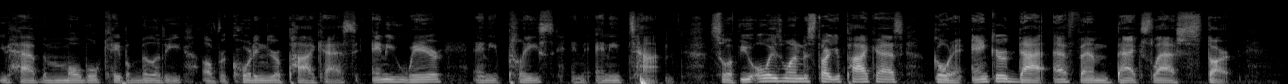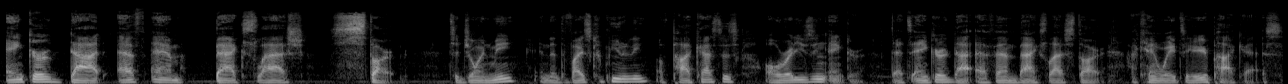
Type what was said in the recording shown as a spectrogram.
you have the mobile capability of recording your podcast anywhere, any place, and any time. So, if you always wanted to start your podcast, go to anchor.fm backslash start anchor.fm backslash start to join me in the device community of podcasters already using Anchor. That's anchor.fm backslash start. I can't wait to hear your podcast.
